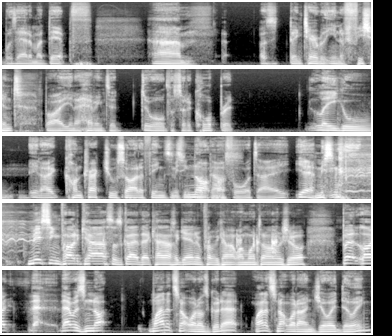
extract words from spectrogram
was out of my depth. Um, I was being terribly inefficient by you know having to do all the sort of corporate, legal, you know, contractual side of things. Missing it's not my forte. Yeah, missing missing podcasts. I was glad that came up again. It'll probably come up one more time, I'm sure. But like that, that was not one. It's not what I was good at. One, it's not what I enjoyed doing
